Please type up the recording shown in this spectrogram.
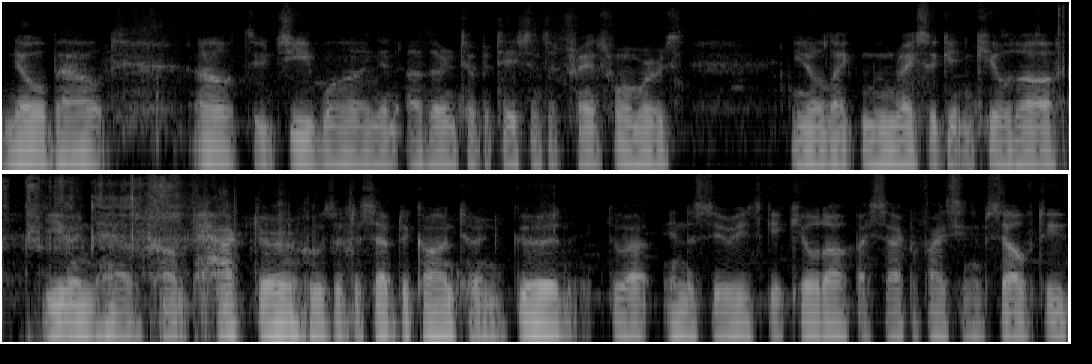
know about, out to G1 and other interpretations of Transformers, you know, like Moonracer getting killed off. You even have Compactor, who's a Decepticon turned good throughout in the series, get killed off by sacrificing himself to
